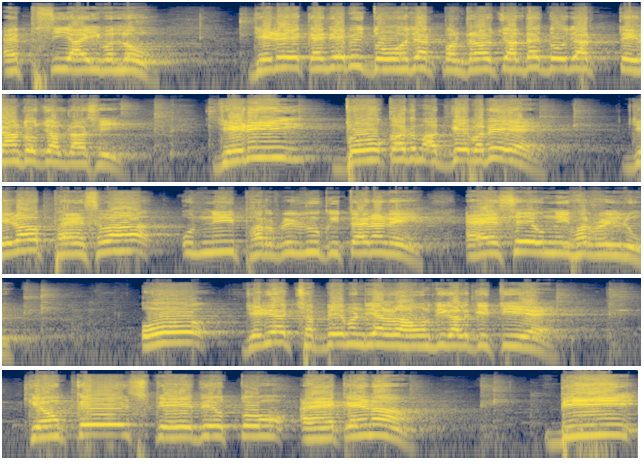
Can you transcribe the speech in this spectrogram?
ਐਫਸੀਆਈ ਵੱਲੋਂ, ਜਿਹੜੇ ਕਹਿੰਦੇ ਵੀ 2015 ਤੋਂ ਚੱਲਦਾ 2013 ਤੋਂ ਚੱਲਦਾ ਸੀ। ਜਿਹੜੀ ਦੋ ਕਦਮ ਅੱਗੇ ਵਧੇ ਹੈ, ਜਿਹੜਾ ਫੈਸਲਾ 19 ਫਰਵਰੀ ਨੂੰ ਕੀਤਾ ਇਹਨਾਂ ਨੇ, ਐਸੇ 19 ਫਰਵਰੀ ਨੂੰ। ਉਹ ਜਿਹੜੀਆਂ 26 ਮੰਡੀਆਂ ਲਾਉਣ ਦੀ ਗੱਲ ਕੀਤੀ ਹੈ, ਕਿਉਂਕਿ ਸਟੇਜ ਦੇ ਉੱਤੋਂ ਐ ਕਹਿਣਾ ਵੀ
